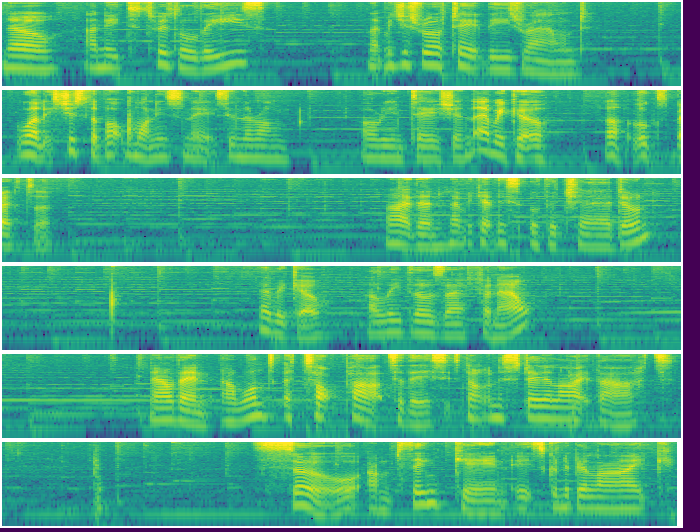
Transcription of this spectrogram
No, I need to twiddle these. Let me just rotate these round. Well, it's just the bottom one, isn't it? It's in the wrong orientation. There we go. That looks better. Right then, let me get this other chair done. There we go. I'll leave those there for now. Now then, I want a top part to this. It's not going to stay like that. So, I'm thinking it's going to be like...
